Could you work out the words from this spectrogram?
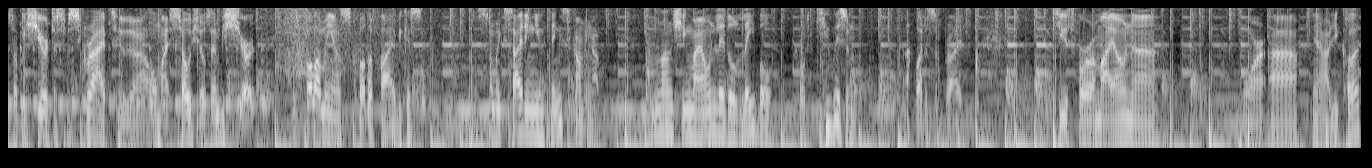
So be sure to subscribe to uh, all my socials and be sure to follow me on Spotify because there's some exciting new things coming up. I'm launching my own little label called Cubism. what a surprise! It's used for my own uh, more, uh, yeah, how do you call it?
